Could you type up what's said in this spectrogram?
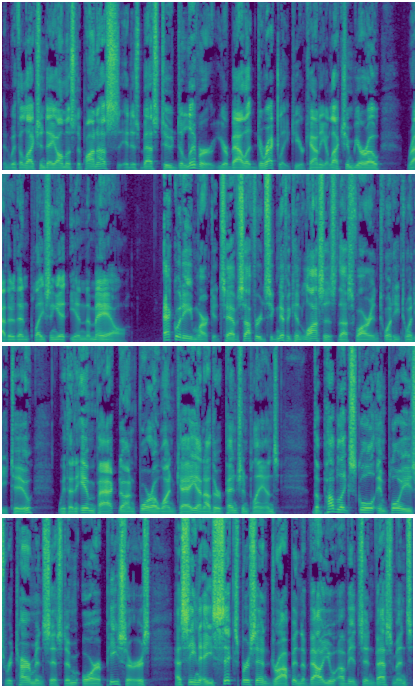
And with Election Day almost upon us, it is best to deliver your ballot directly to your county election bureau rather than placing it in the mail. Equity markets have suffered significant losses thus far in 2022, with an impact on 401k and other pension plans. The Public School Employees Retirement System, or PSERS, has seen a 6% drop in the value of its investments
